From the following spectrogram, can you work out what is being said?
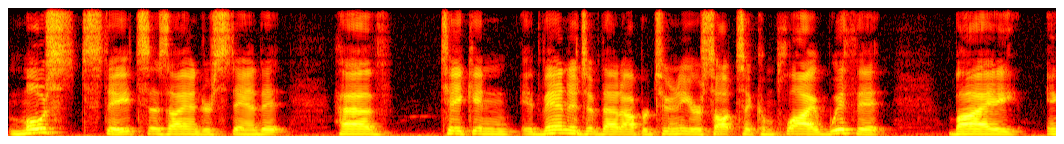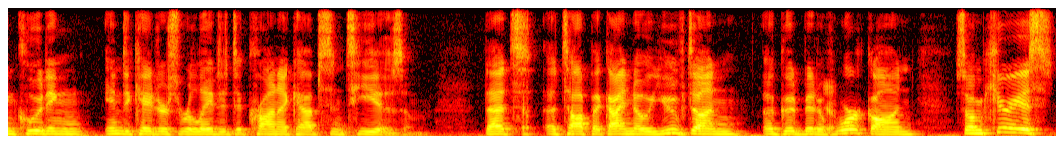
most states, as I understand it, have taken advantage of that opportunity or sought to comply with it by including indicators related to chronic absenteeism. That's a topic I know you've done a good bit of work on. So I'm curious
